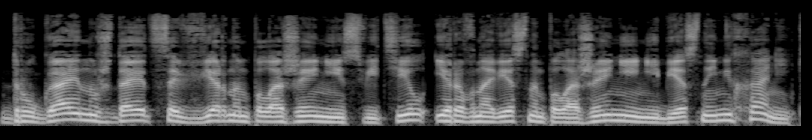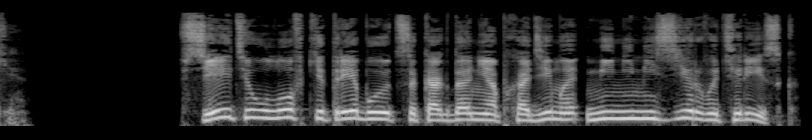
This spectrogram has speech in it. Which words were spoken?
Другая нуждается в верном положении светил и равновесном положении небесной механики. Все эти уловки требуются, когда необходимо минимизировать риск,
